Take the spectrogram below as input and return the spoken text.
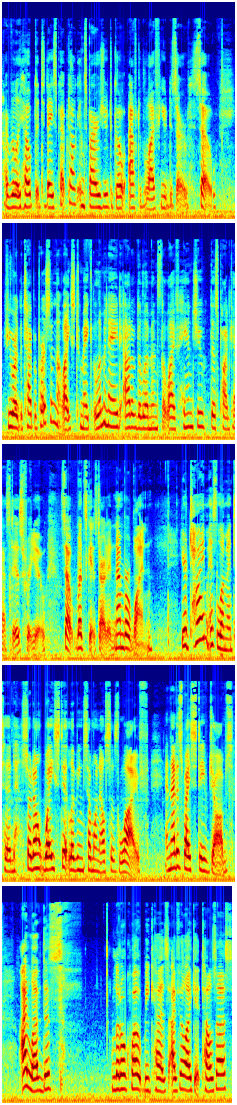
I really hope that today's pep talk inspires you to go after the life you deserve. So, if you are the type of person that likes to make lemonade out of the lemons that life hands you, this podcast is for you. So, let's get started. Number one. Your time is limited, so don't waste it living someone else's life. And that is by Steve Jobs. I love this little quote because I feel like it tells us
